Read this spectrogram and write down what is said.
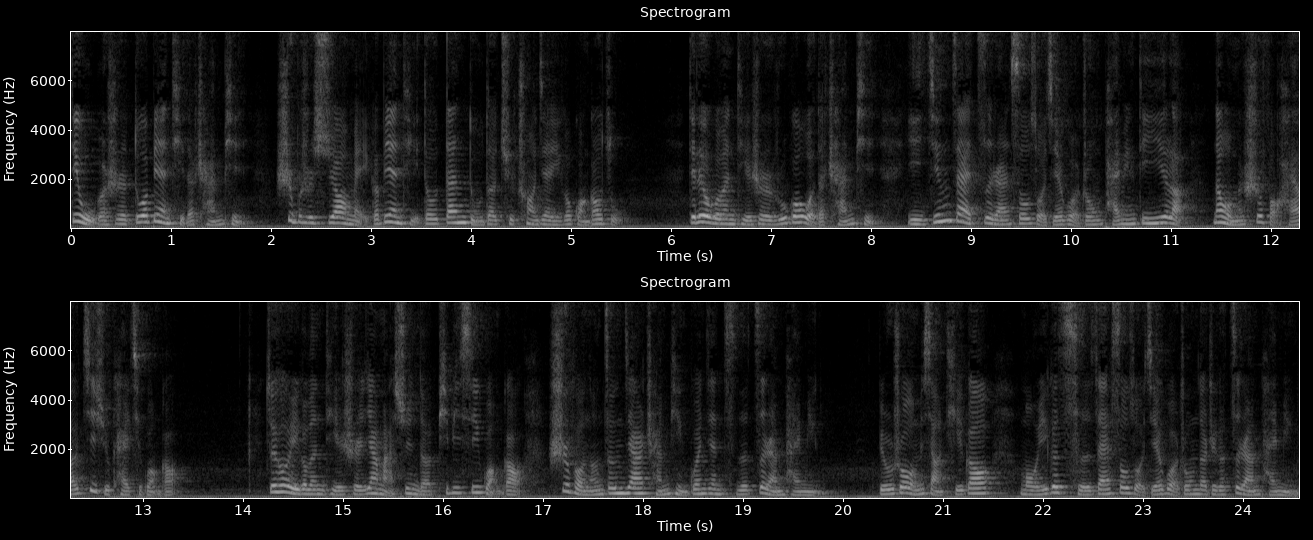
第五个是多变体的产品是不是需要每个变体都单独的去创建一个广告组？第六个问题是如果我的产品已经在自然搜索结果中排名第一了，那我们是否还要继续开启广告？最后一个问题是，亚马逊的 PPC 广告是否能增加产品关键词的自然排名？比如说，我们想提高某一个词在搜索结果中的这个自然排名，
